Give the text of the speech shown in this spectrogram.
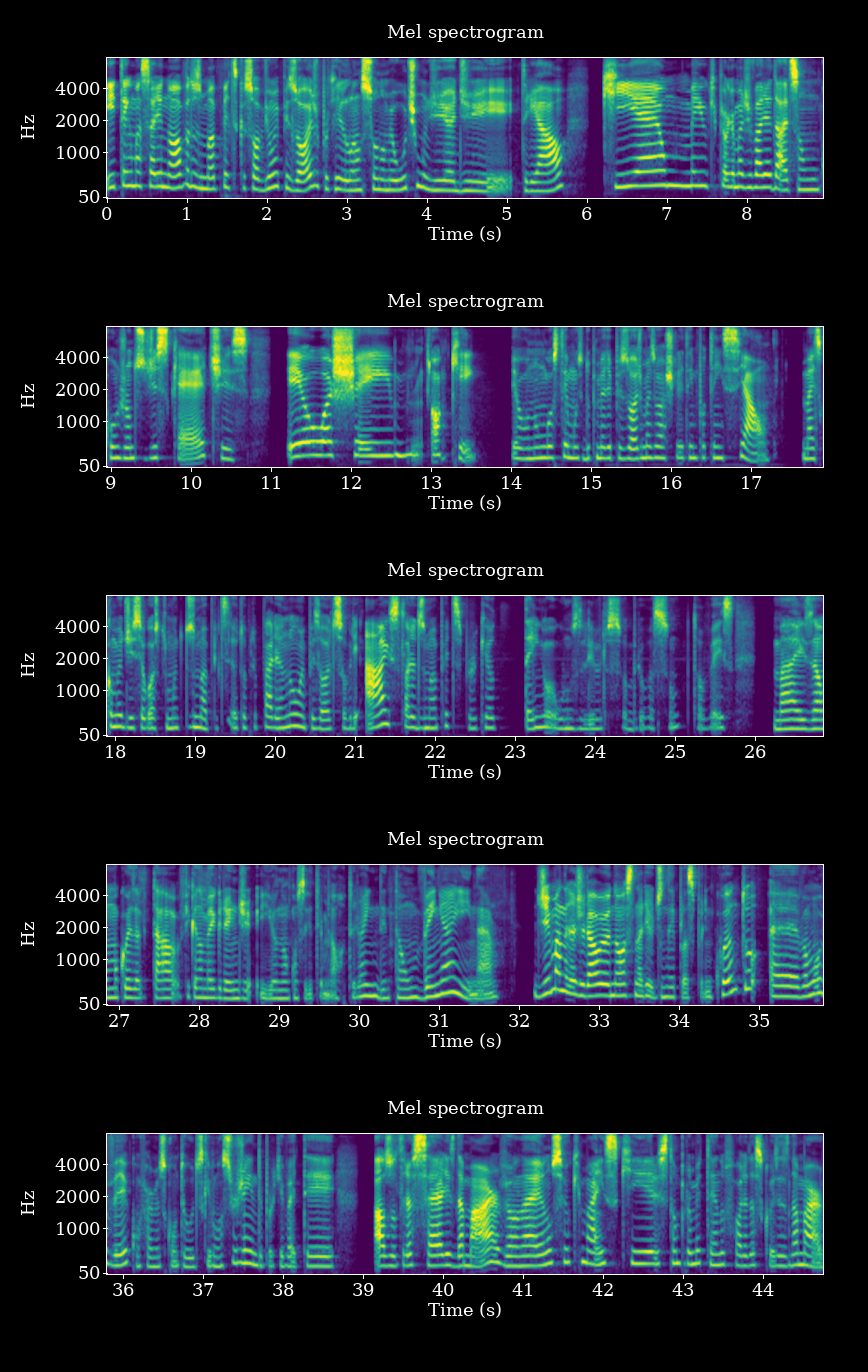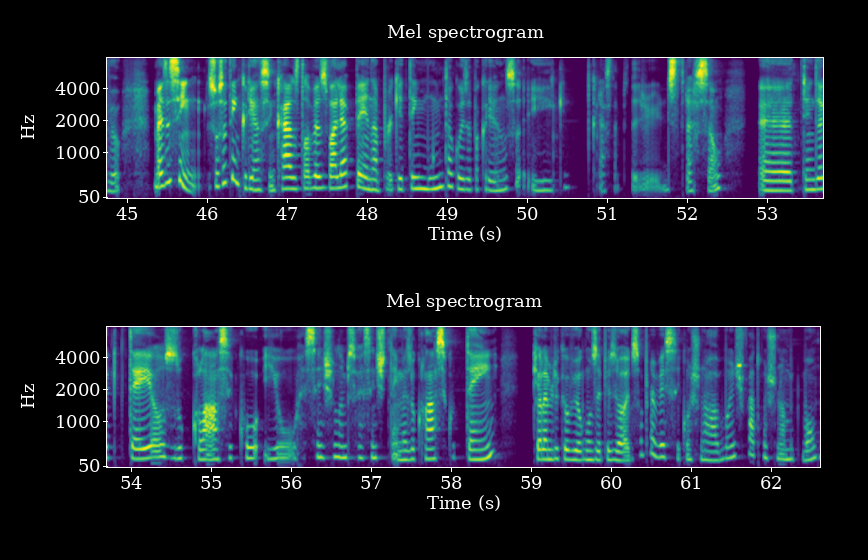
E tem uma série nova dos Muppets que eu só vi um episódio, porque ele lançou no meu último dia de trial, que é um meio que programa de variedade, são conjuntos de sketches. Eu achei ok. Eu não gostei muito do primeiro episódio, mas eu acho que ele tem potencial. Mas como eu disse, eu gosto muito dos Muppets. Eu tô preparando um episódio sobre a história dos Muppets, porque eu tenho alguns livros sobre o assunto, talvez. Mas é uma coisa que tá ficando meio grande e eu não consegui terminar o roteiro ainda. Então vem aí, né? De maneira geral, eu não assinaria o Disney Plus por enquanto. É, vamos ver conforme os conteúdos que vão surgindo, porque vai ter as outras séries da Marvel, né? Eu não sei o que mais que eles estão prometendo fora das coisas da Marvel. Mas assim, se você tem criança em casa, talvez valha a pena, porque tem muita coisa para criança e criança precisa de distração. É, tem DuckTales, o clássico e o recente, não lembro se o recente tem, mas o clássico tem, que eu lembro que eu vi alguns episódios só pra ver se continuava bom, e de fato continua muito bom.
